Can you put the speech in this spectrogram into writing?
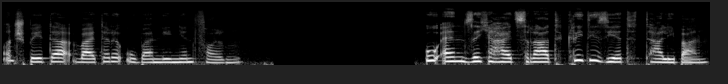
und später weitere U-Bahn-Linien folgen. UN-Sicherheitsrat kritisiert Taliban.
